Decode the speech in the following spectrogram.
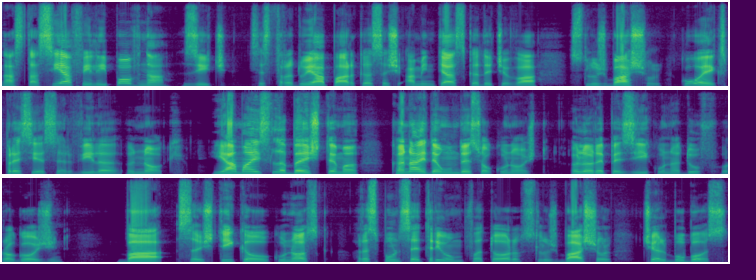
Nastasia Filipovna, zici, se străduia parcă să-și amintească de ceva slujbașul, cu o expresie servilă în ochi. Ia mai slăbește-mă, că n-ai de unde să o cunoști, îl repezi cu năduf Rogojin. Ba, să știi că o cunosc, răspunse triumfător slujbașul cel bubos.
